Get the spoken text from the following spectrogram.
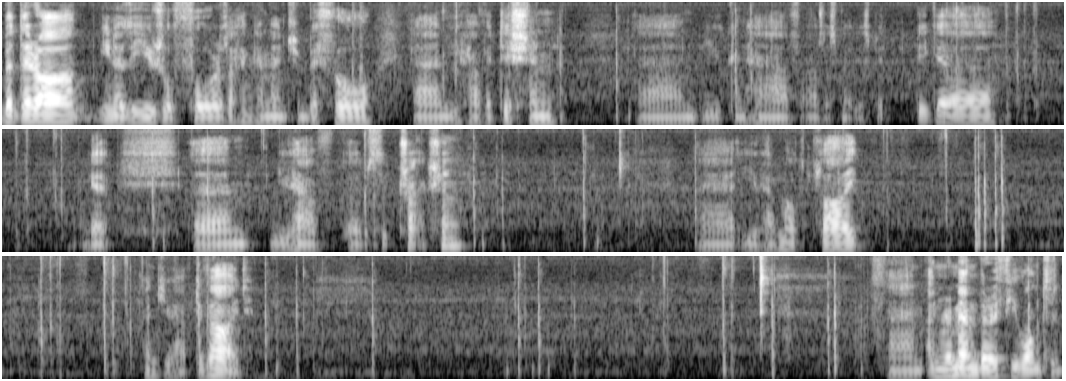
but there are, you know, the usual four, as I think I mentioned before. Um, you have addition. Um, you can have. I'll just make this a bit bigger. Yeah. Um, you have uh, subtraction. Uh, you have multiply. And you have divide. Um, and remember, if you want to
